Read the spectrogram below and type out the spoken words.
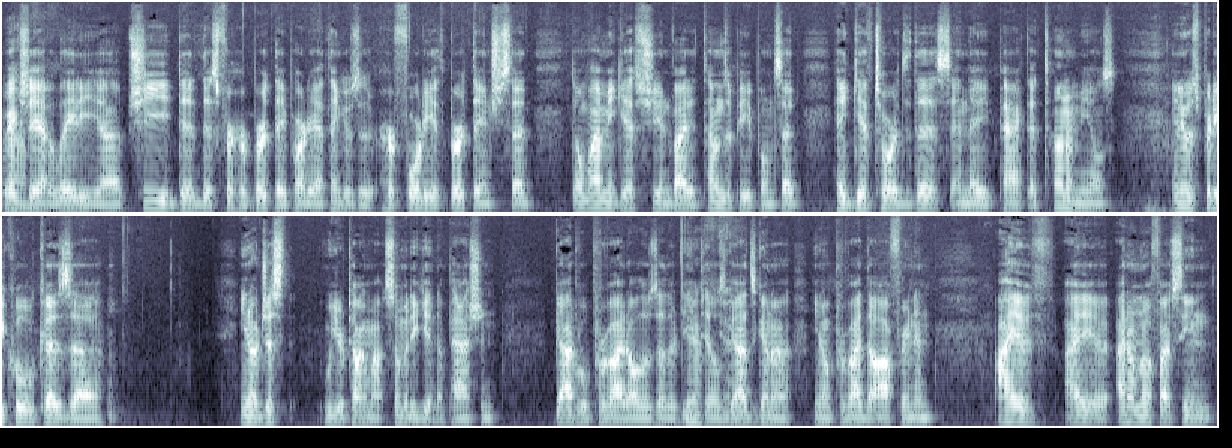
we um, actually had a lady. Uh, she did this for her birthday party. I think it was her 40th birthday, and she said, "Don't buy me gifts." She invited tons of people and said, "Hey, give towards this," and they packed a ton of meals, and it was pretty cool because. Uh, you know, just we were talking about somebody getting a passion, God will provide all those other details. Yeah, yeah. God's gonna you know provide the offering, and I have I uh, I don't know if I've seen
